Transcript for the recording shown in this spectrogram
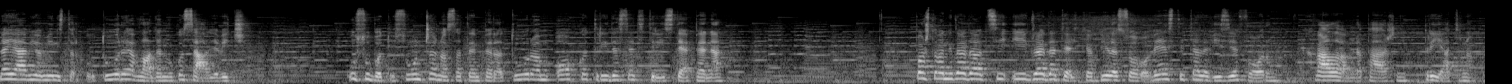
najavio ministar kulture Vladan Vukosavljević. U subotu sunčano sa temperaturom oko 33 stepena. Poštovani gledalci i gledateljke, bile su ovo vesti televizije Forum. Hvala vam na pažnji. Prijatno.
